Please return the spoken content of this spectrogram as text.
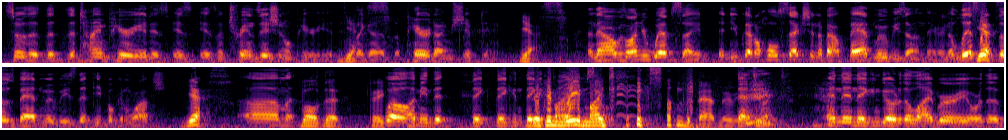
So the, the, the time period is, is, is a transitional period, like a, a paradigm shifting. Yes. And now I was on your website, and you've got a whole section about bad movies on there, and a list Yes. of those bad movies that people can watch. Yes. Um, Well, that they. well, I mean that they, they can they, they, can, find read my themselves- takes on the bad movies. That's right. And then they can go to the library or the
